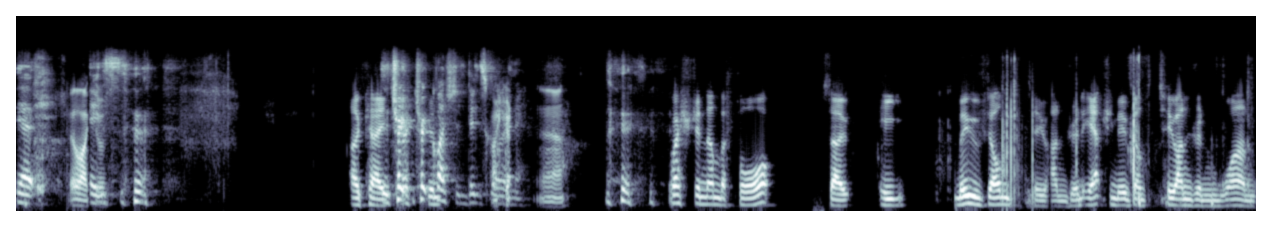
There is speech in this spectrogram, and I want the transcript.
yeah, I feel like it was, it's Okay. the trick. Trick question- question didn't score Okay. yeah. any. question number four. So he moved on to 200. He actually moved on to 201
